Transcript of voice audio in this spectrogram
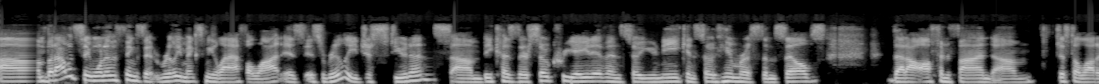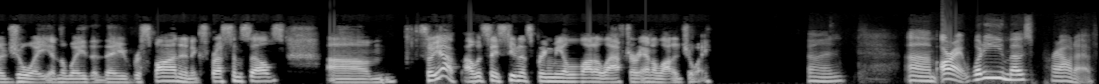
Um, but I would say one of the things that really makes me laugh a lot is, is really just students, um, because they're so creative and so unique and so humorous themselves that I often find um, just a lot of joy in the way that they respond and express themselves. Um, so yeah, I would say students bring me a lot of laughter and a lot of joy. Fun. Um, all right, what are you most proud of?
